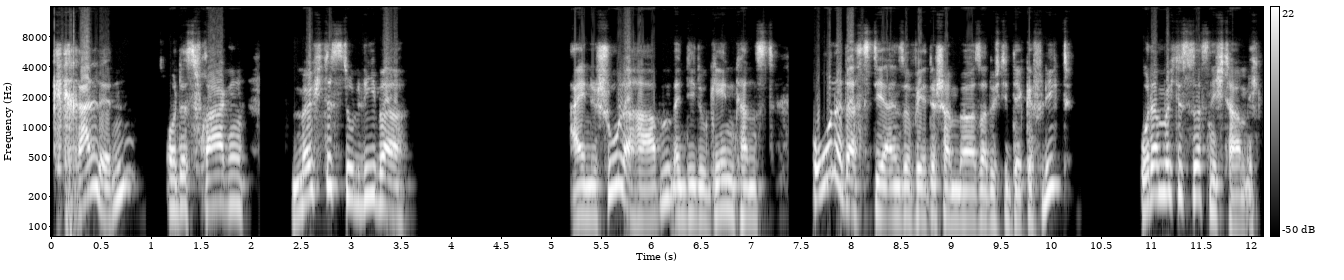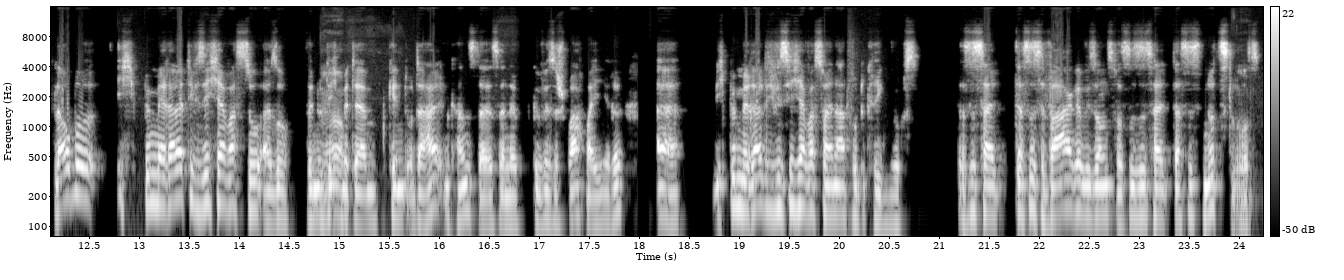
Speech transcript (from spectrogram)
krallen und es fragen, möchtest du lieber eine Schule haben, in die du gehen kannst, ohne dass dir ein sowjetischer Mörser durch die Decke fliegt? Oder möchtest du das nicht haben? Ich glaube, ich bin mir relativ sicher, was du, also wenn du Ja. dich mit dem Kind unterhalten kannst, da ist eine gewisse Sprachbarriere, äh, ich bin mir relativ sicher, was für eine Antwort du kriegen wirst. Das ist halt, das ist vage wie sonst was. Das ist halt, das ist nutzlos.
